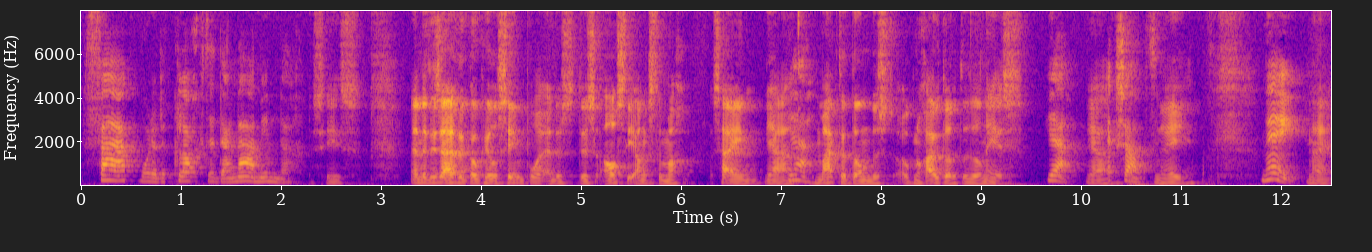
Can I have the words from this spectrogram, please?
vaak worden de klachten daarna minder. Precies. En het is eigenlijk ook heel simpel. Hè? Dus, dus als die angst er mag zijn, ja, Ja. maakt het dan dus ook nog uit dat het er dan is? Ja, Ja. exact. Nee. Nee, Nee.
